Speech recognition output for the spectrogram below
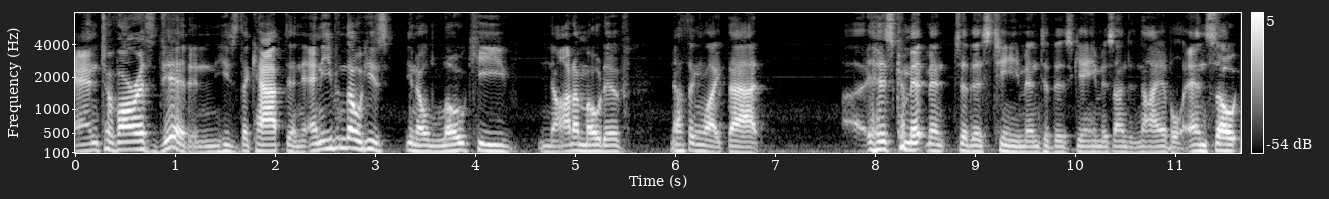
And Tavares did and he's the captain and even though he's, you know, low key not emotive, nothing like that, uh, his commitment to this team and to this game is undeniable. And so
